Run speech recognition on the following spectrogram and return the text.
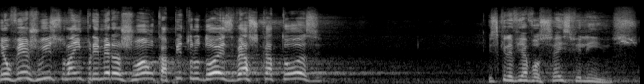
Eu vejo isso lá em 1 João, capítulo 2, verso 14. Escrevi a vocês, filhinhos,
